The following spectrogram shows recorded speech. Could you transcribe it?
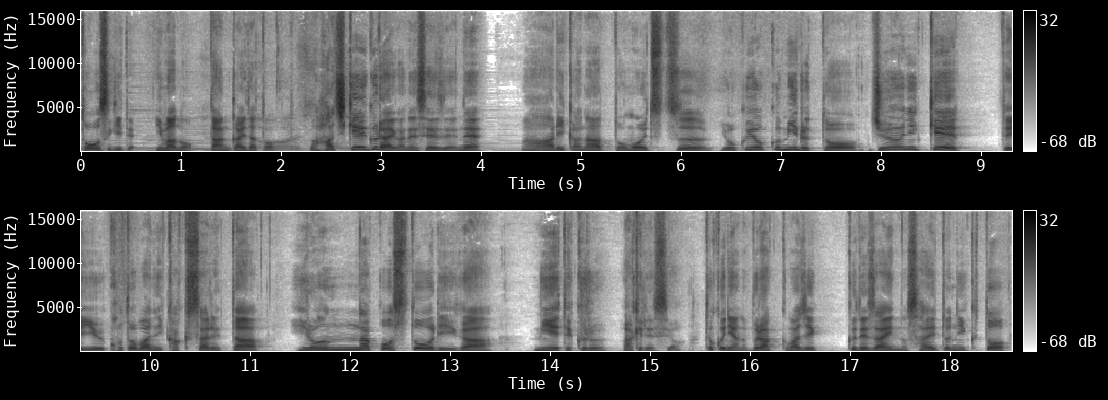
遠すぎて今の段階だと、ま、8K ぐらいがねせいぜいね、まあ、ありかなと思いつつよくよく見ると 12K っていう言葉に隠されたいろんなこうストーリーが見えてくるわけですよ。特にあのブラックマジックデザインのサイトに行くと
